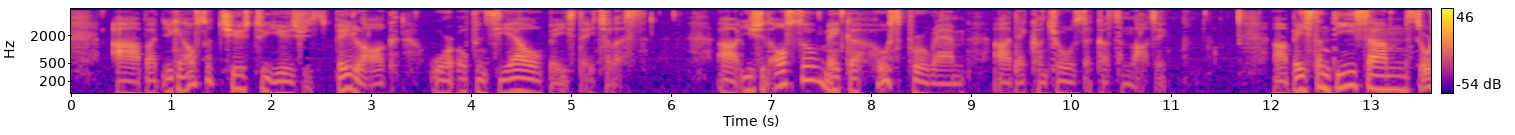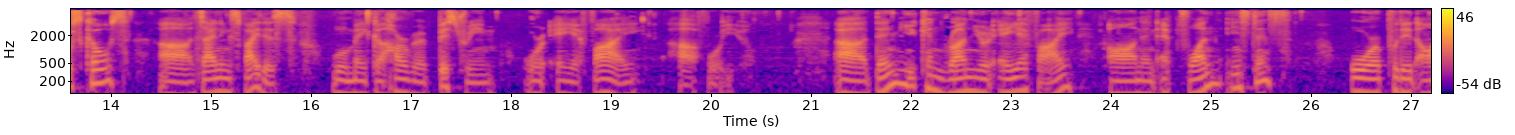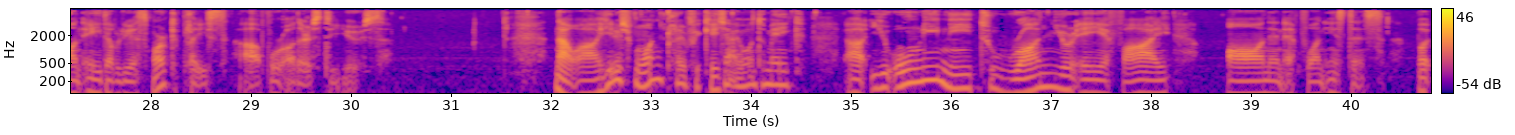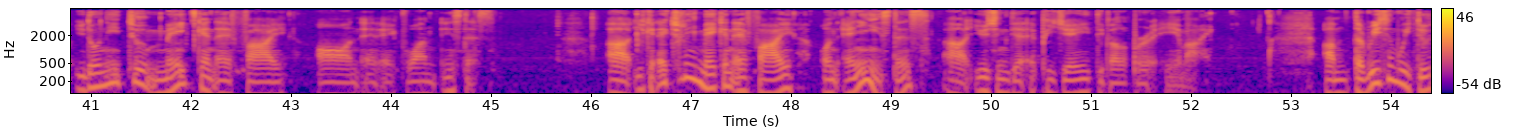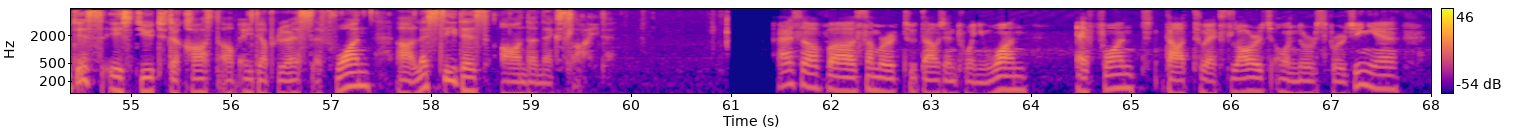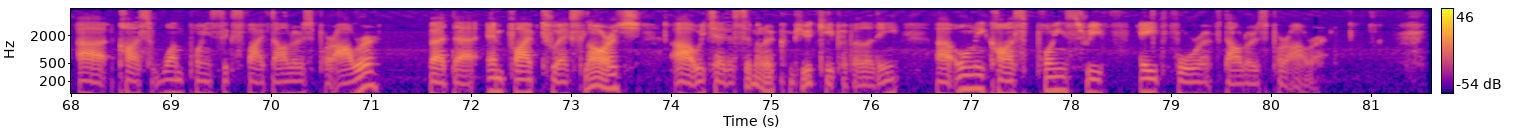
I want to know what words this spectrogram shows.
uh, but you can also choose to use Verilog or OpenCL-based HLS. Uh, you should also make a host program that controls the custom logic. based on these um, source codes, uh, Xilinx Vitis will make a hardware bitstream or AFI uh, for you. Uh, then you can run your AFI on an F1 instance or put it on AWS Marketplace uh, for others to use. Now, uh, here's one clarification I want to make. Uh, you only need to run your AFI on an F1 instance, but you don't need to make an AFI on an F1 instance. Uh, you can actually make an FI on any instance uh, using the FPGA Developer AMI. Um, the reason we do this is due to the cost of AWS F1. Uh, let's see this on the next slide. As of uh, summer 2021, F1.2x large on North Virginia uh, costs $1.65 per hour, but uh, M5 2x large uh, which has a similar compute capability, uh, only costs $0.384 per hour.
